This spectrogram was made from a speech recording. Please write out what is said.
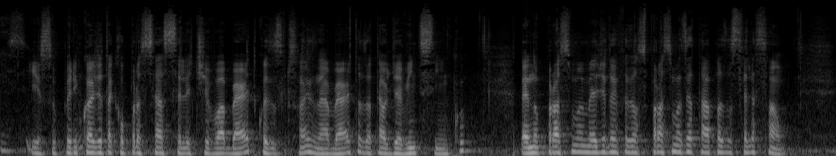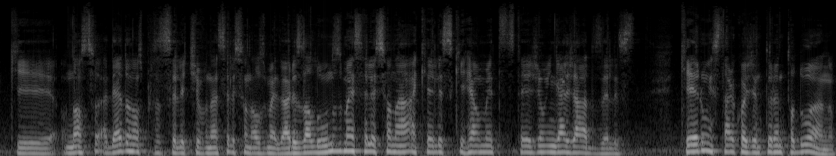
Isso. Isso, por enquanto já está com o processo seletivo aberto, com as inscrições né, abertas até o dia 25. Daí no próximo mês a gente vai fazer as próximas etapas da seleção. Que o nosso, a ideia do nosso processo seletivo não é selecionar os melhores alunos, mas selecionar aqueles que realmente estejam engajados, eles queiram estar com a gente durante todo o ano.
